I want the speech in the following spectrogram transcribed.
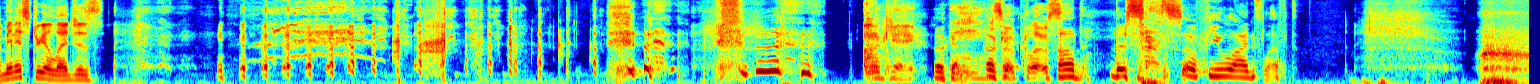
the ministry alleges. okay. Okay. Mm, okay. So close. Oh, there's so few lines left.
